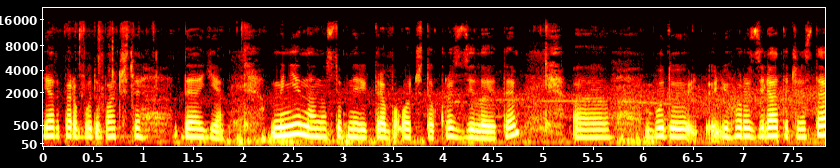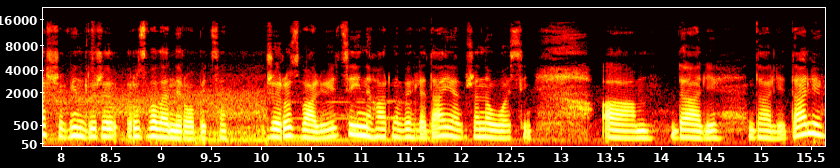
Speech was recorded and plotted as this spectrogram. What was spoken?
я тепер буду бачити, де є. Мені на наступний рік треба очіток розділити. Буду його розділяти через те, що він дуже розвалений робиться. Вже розвалюється і негарно виглядає вже на осінь. А далі, далі, далі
